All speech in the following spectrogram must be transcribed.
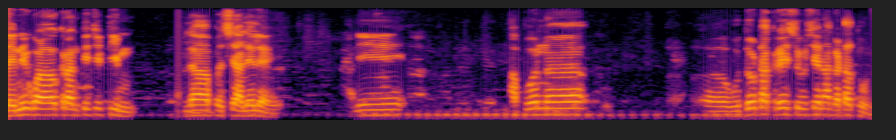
दैनिक वळाव क्रांतीची टीम आपल्यापाशी आलेली आहे. आणि आपण उद्धव ठाकरे शिवसेना गटातून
